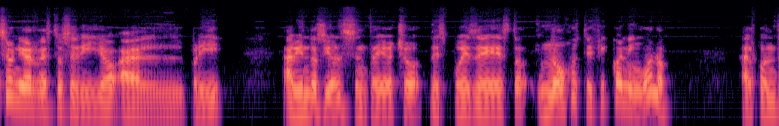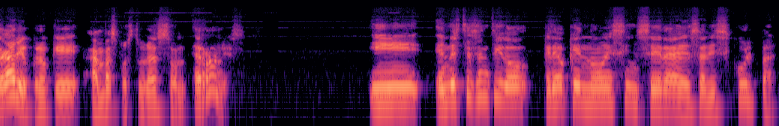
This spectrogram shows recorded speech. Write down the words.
se unió Ernesto Cedillo al PRI, habiendo sido el 68 después de esto. No justifico a ninguno. Al contrario, creo que ambas posturas son erróneas. Y en este sentido, creo que no es sincera esa disculpa.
